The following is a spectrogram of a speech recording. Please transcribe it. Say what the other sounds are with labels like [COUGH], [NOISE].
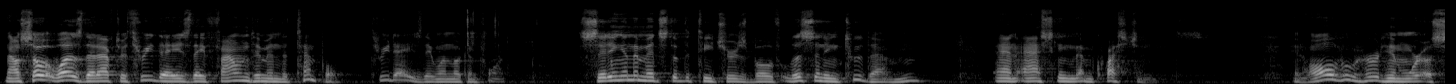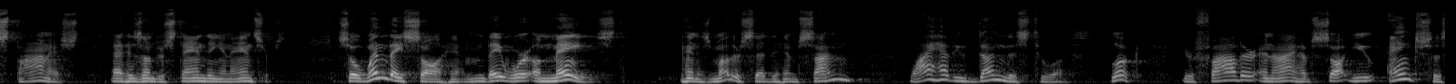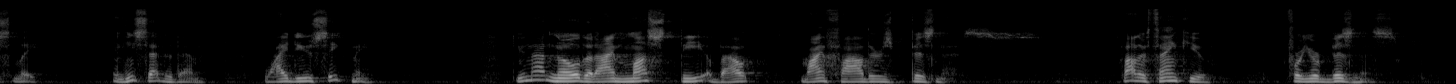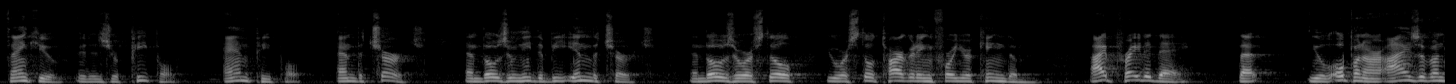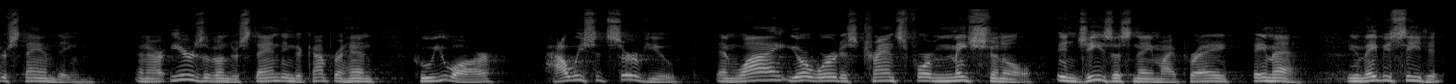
Now, so it was that after three days they found him in the temple. Three days they went looking for him, sitting in the midst of the teachers, both listening to them and asking them questions. And all who heard him were astonished at his understanding and answers. So when they saw him, they were amazed. And his mother said to him, Son, why have you done this to us? Look, your father and I have sought you anxiously. And he said to them, Why do you seek me? Do you not know that I must be about my father's business? Father, thank you for your business. Thank you. It is your people and people and the church and those who need to be in the church and those who are still you are still targeting for your kingdom. I pray today that you'll open our eyes of understanding and our ears of understanding to comprehend who you are, how we should serve you, and why your word is transformational. In Jesus' name I pray. Amen. You may be seated.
